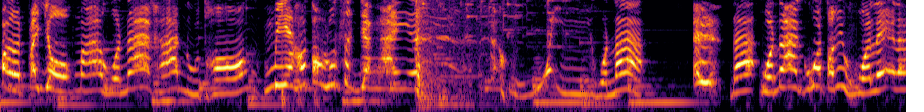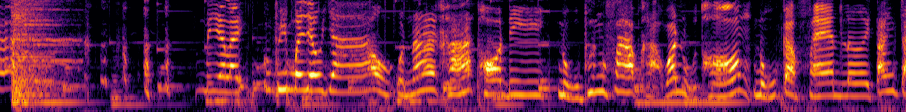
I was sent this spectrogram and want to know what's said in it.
เปิดประโยคมาหัวหน้าคะหนูท้อง เมียเขาต้องรู้สึกยังไงอะ โอ้ยหัวหน้า นะ หัวหน้ากูว่าตอนนี้หัวเละแล้ว มีอะไรมึงพิมพ์มายาวๆ หัวหน้าคะ พอดีหนูเพิ่งทราบค่ะ ว่าหนูท้อง หนูกับแฟนเลยตั้งใจ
